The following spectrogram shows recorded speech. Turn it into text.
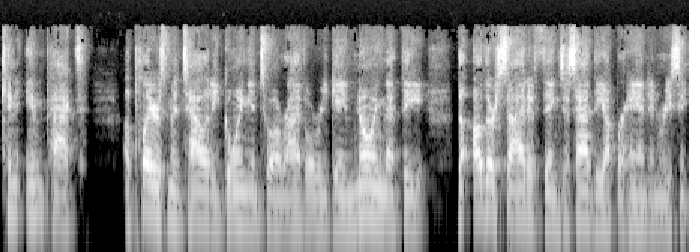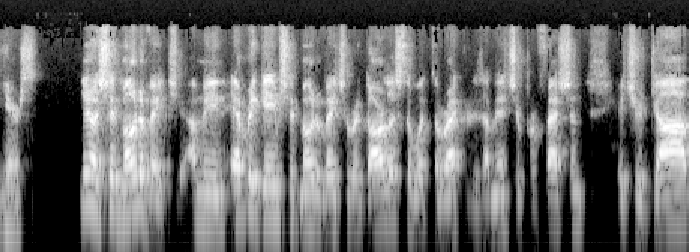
can impact? A player's mentality going into a rivalry game, knowing that the the other side of things has had the upper hand in recent years? You know, it should motivate you. I mean, every game should motivate you, regardless of what the record is. I mean, it's your profession, it's your job.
